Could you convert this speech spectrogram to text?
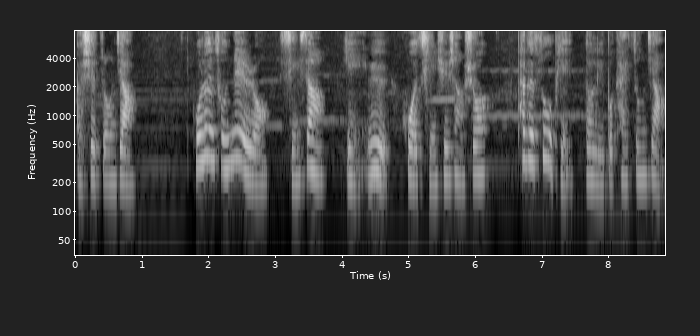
而是宗教。无论从内容、形象、隐喻或情绪上说，他的作品都离不开宗教。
